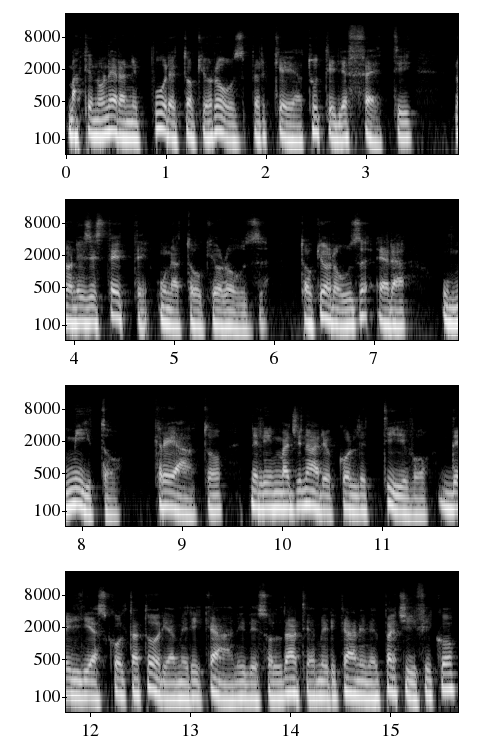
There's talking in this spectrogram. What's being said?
ma che non era neppure Tokyo Rose perché a tutti gli effetti non esistette una Tokyo Rose. Tokyo Rose era un mito creato nell'immaginario collettivo degli ascoltatori americani, dei soldati americani nel Pacifico,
